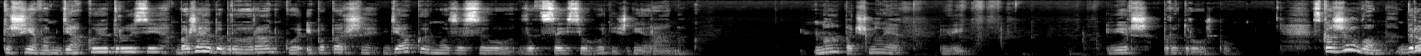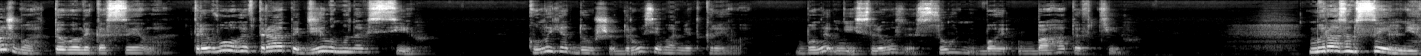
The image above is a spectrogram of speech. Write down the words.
Тож я вам дякую, друзі. Бажаю доброго ранку і, по-перше, дякуємо ЗСУ за цей сьогоднішній ранок. Ну, а почну я вірш про дружбу. Скажу вам, дружба то велика сила, тривоги, втрати ділимо на всіх. Коли я душу друзів вам відкрила, були в ній сльози, сум, багато втіх. Ми разом сильні,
